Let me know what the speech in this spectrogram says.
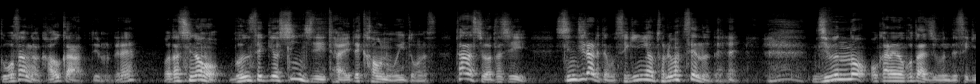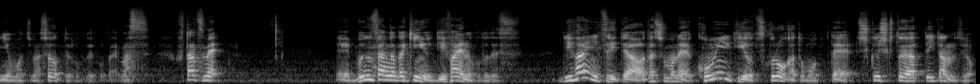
久保さんが買うからっていうのでね私の分析を信じていただいて買うのもいいと思います。ただし私信じられても責任は取れませんのでね自分のお金のことは自分で責任を持ちましょうということでございます。2つ目。えー、分散型金融 DeFi のことです。DeFi については私もね、コミュニティを作ろうかと思って、粛々とやっていたんですよ。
